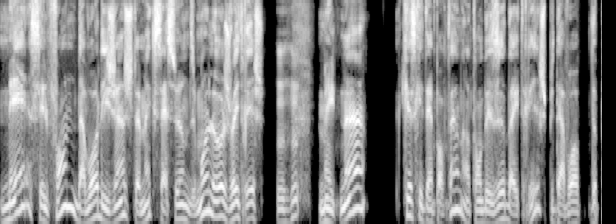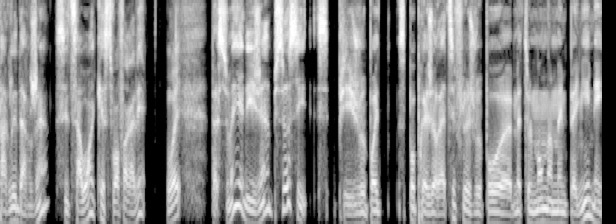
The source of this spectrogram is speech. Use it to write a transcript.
Mais c'est le fun d'avoir des gens, justement, qui s'assument. Dis, moi, là, je vais être riche. Mhm. Maintenant, qu'est-ce qui est important dans ton désir d'être riche puis d'avoir de parler d'argent, c'est de savoir qu'est-ce que tu vas faire avec. Ouais. Parce que souvent, il y a des gens, puis ça, c'est. Puis je veux pas être. C'est pas péjoratif, là, je veux pas euh, mettre tout le monde dans le même panier, mais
